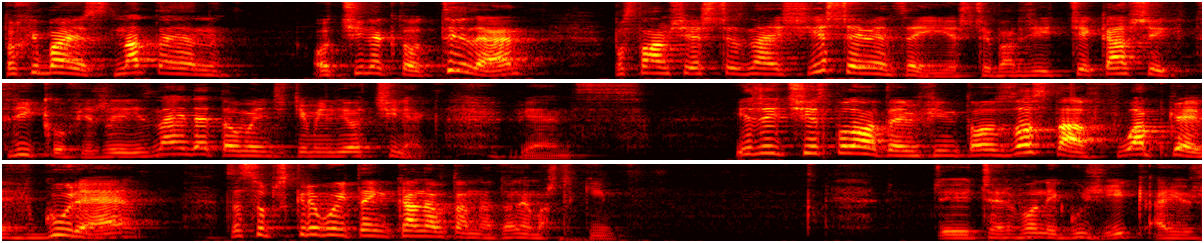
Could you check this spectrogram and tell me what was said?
To chyba jest na ten odcinek to tyle. Postaram się jeszcze znaleźć jeszcze więcej, jeszcze bardziej ciekawszych trików. Jeżeli znajdę, to będziecie mieli odcinek. Więc jeżeli Ci się spodobał ten film, to zostaw łapkę w górę. Zasubskrybuj ten kanał, tam na dole masz taki y, czerwony guzik, a już,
